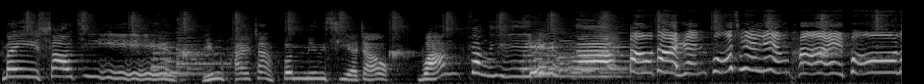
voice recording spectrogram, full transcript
没烧尽，灵牌上分明写着王凤英啊。包大人不见令牌不落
